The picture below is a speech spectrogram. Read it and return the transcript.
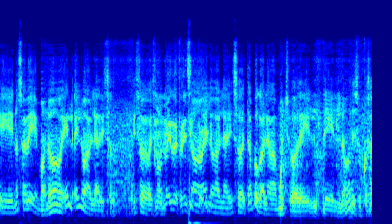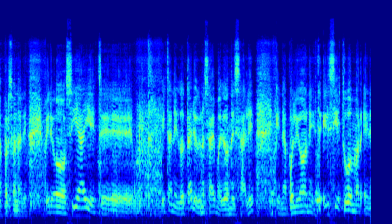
eh, no sabemos, ¿no? Él, él no habla de eso. Eso, eso- No, no hay referencia No, histórica. él no habla de eso. Tampoco hablaba mucho de él, de él, ¿no? Sus cosas personales. Pero sí hay este este anecdotario que no sabemos de dónde sale, que Napoleón, este, él sí estuvo en, Mar- en,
